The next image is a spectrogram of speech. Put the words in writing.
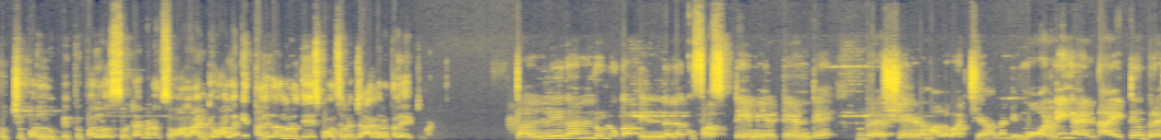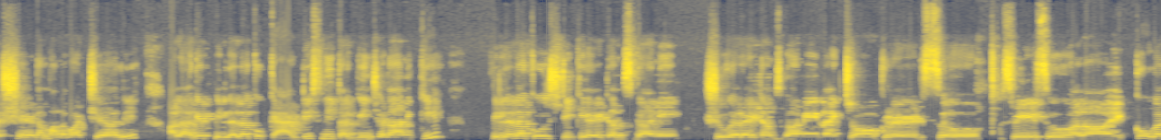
పుచ్చు పళ్ళు పిప్పి పళ్ళు వస్తుంటాయి మేడం. సో అలాంటి వాళ్ళకి తల్లిదండ్రులు తీసుకోవాల్సిన జాగ్రత్తలు ఏంటి మేడం? తల్లిదండ్రులుగా పిల్లలకు ఫస్ట్ ఏమిటి అంటే బ్రష్ చేయడం అలవాటు చేయాలండి. మార్నింగ్ అండ్ నైట్ బ్రష్ చేయడం అలవాటు చేయాలి. అలాగే పిల్లలకు క్యావిటీస్ని తగ్గించడానికి పిల్లలకు స్టికీ ఐటమ్స్ కానీ షుగర్ ఐటమ్స్ కానీ లైక్ చాక్లెట్స్ స్వీట్స్ అలా ఎక్కువగా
